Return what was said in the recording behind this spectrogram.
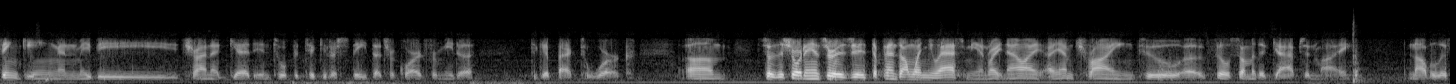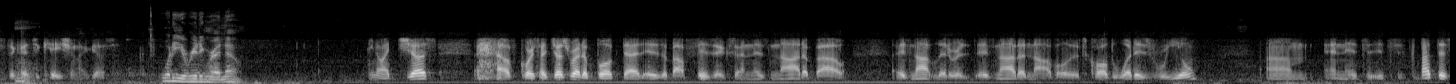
thinking and maybe trying to get into a particular state that's required for me to to get back to work. Um, so the short answer is it depends on when you ask me, and right now I, I am trying to uh, fill some of the gaps in my novelistic education, I guess. What are you reading right now? You know, I just, of course, I just read a book that is about physics and is not about, is not literate, is not a novel. It's called What Is Real, um, and it's it's about this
